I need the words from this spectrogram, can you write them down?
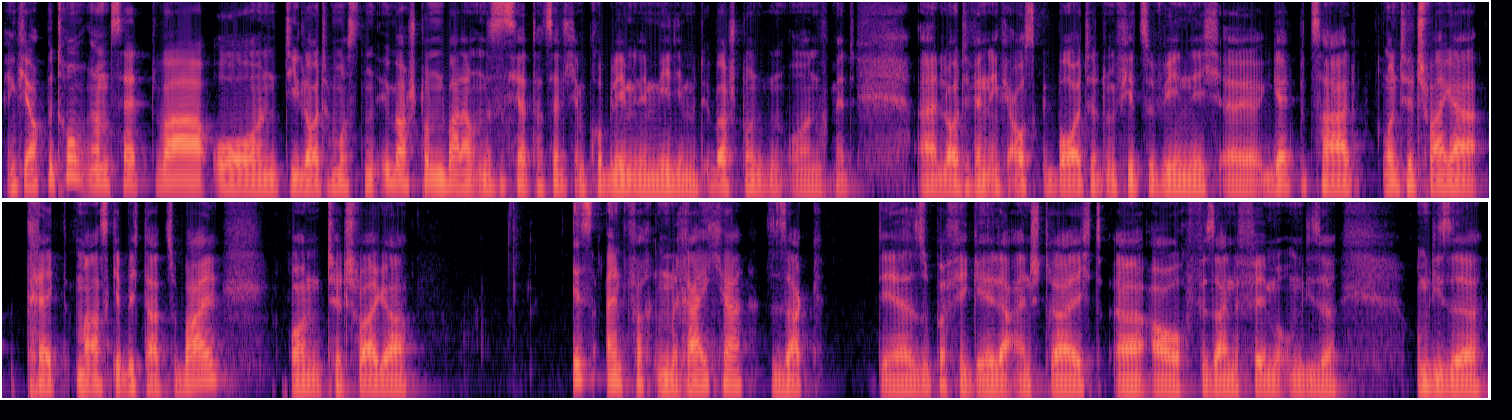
irgendwie auch betrunken am Set war und die Leute mussten Überstunden ballern. Und es ist ja tatsächlich ein Problem in den Medien mit Überstunden und mit äh, Leute werden irgendwie ausgebeutet und viel zu wenig äh, Geld bezahlt. Und Til Schweiger trägt maßgeblich dazu bei. Und Til Schweiger ist einfach ein reicher Sack, der super viel Gelder einstreicht, äh, auch für seine Filme, um diese, um diese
